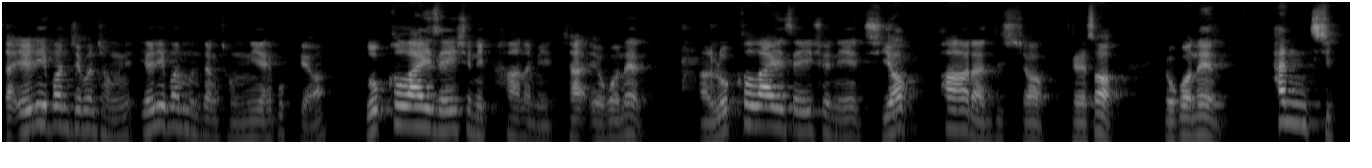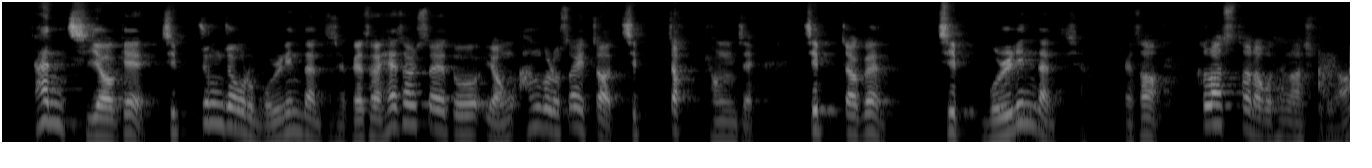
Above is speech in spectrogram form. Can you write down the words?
자, 1, 2번 집은 정리, 1, 2번 문장 정리해 볼게요. localization economy. 자, 요거는 아, localization이 지역화라는 뜻이죠. 그래서 요거는 한 집, 한 지역에 집중적으로 몰린다는 뜻이에요. 그래서 해설서에도 영, 한글로 써 있죠. 집적 경제. 집적은 집 몰린다는 뜻이야. 그래서 클러스터라고 생각하시면 돼요.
